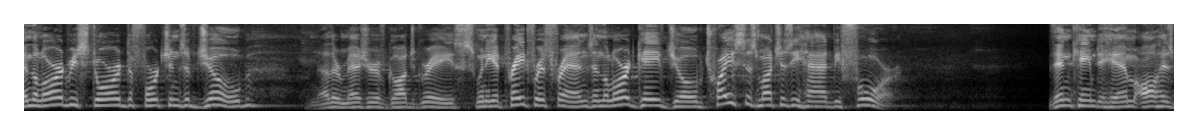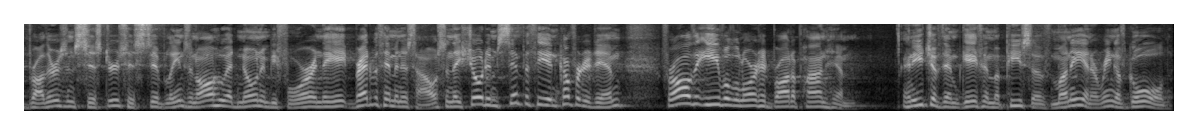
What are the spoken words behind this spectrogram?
And the Lord restored the fortunes of Job Another measure of God's grace. When he had prayed for his friends, and the Lord gave Job twice as much as he had before. Then came to him all his brothers and sisters, his siblings, and all who had known him before, and they ate bread with him in his house, and they showed him sympathy and comforted him for all the evil the Lord had brought upon him. And each of them gave him a piece of money and a ring of gold.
